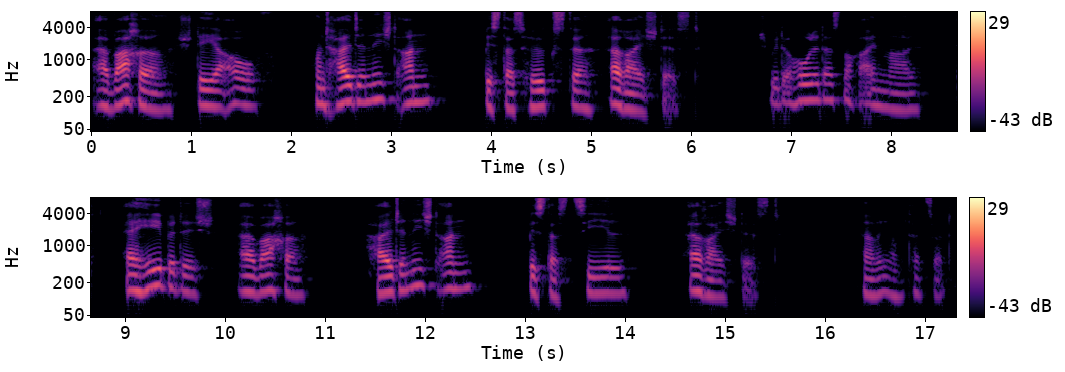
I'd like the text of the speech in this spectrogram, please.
Erwache, stehe auf und halte nicht an, bis das Höchste erreicht ist. Ich wiederhole das noch einmal. Erhebe dich, erwache, halte nicht an, bis das Ziel erreicht ist. Hari Om Tatsat.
